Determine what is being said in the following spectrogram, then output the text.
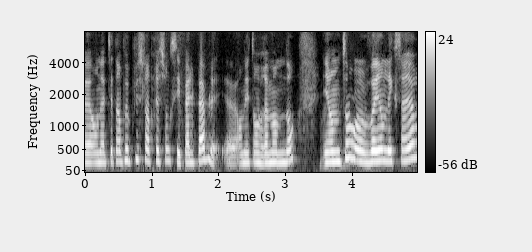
euh, on a peut-être un peu plus l'impression que c'est palpable euh, en étant vraiment dedans. Et en même temps, en voyant de l'extérieur,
